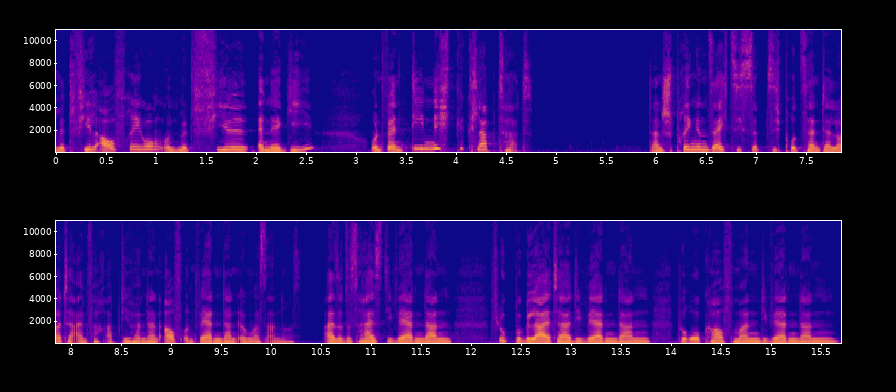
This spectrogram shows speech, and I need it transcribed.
mit viel Aufregung und mit viel Energie. Und wenn die nicht geklappt hat, dann springen 60, 70 Prozent der Leute einfach ab. Die hören dann auf und werden dann irgendwas anderes. Also das heißt, die werden dann Flugbegleiter, die werden dann Bürokaufmann, die werden dann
